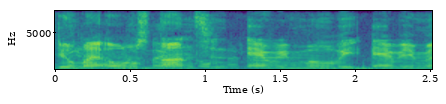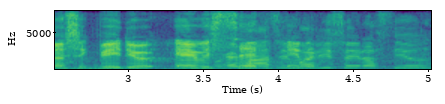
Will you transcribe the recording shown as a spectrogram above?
Do my own stunts in every movie, every music video, every okay, set. Martin, every... må jeg lige se dig stive?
